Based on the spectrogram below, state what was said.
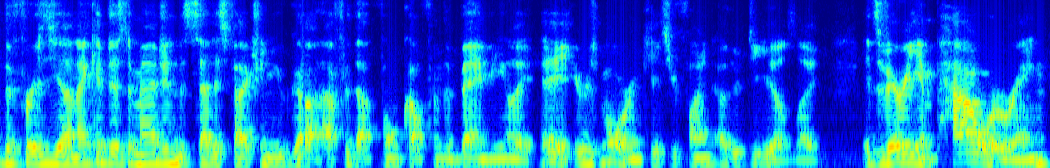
the first deal, and I can just imagine the satisfaction you got after that phone call from the bank, being like, "Hey, here's more in case you find other deals." Like, it's very empowering,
